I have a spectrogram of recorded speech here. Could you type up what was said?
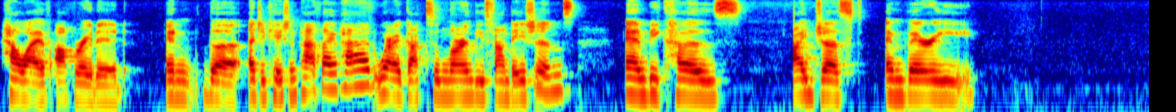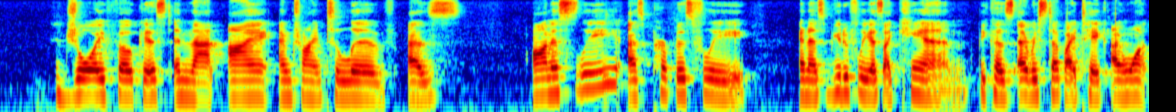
how I've operated, and the education path I've had, where I got to learn these foundations. And because I just am very joy focused in that I am trying to live as honestly, as purposefully, and as beautifully as I can because every step I take, I want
